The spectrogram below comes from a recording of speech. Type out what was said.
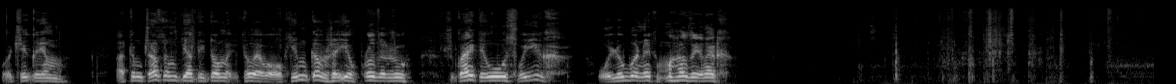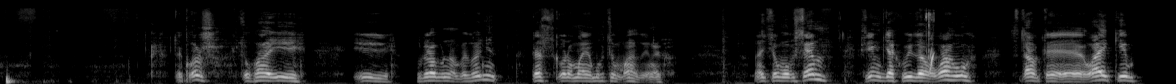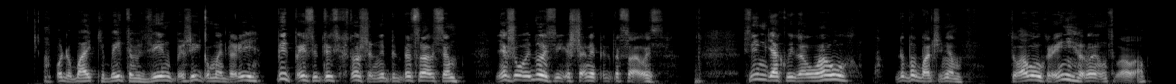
Очікуємо. А тим часом п'ятий томик сталевого хіміка вже є в продажу. Шукайте у своїх улюблених магазинах. Також сухаї і зроблено безодні теж скоро має бути в магазинах. На цьому все. Всім дякую за увагу. Ставте лайки, вподобайки, бийте в дзвін, пишіть коментарі, підписуйтесь, хто ще не підписався. Якщо ви досі ще не підписались. Всім дякую за увагу. До побачення. Слава Україні, героям слава!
